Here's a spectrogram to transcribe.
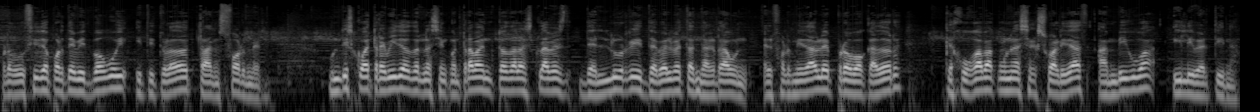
producido por David Bowie y titulado Transformer. Un disco atrevido donde se encontraban todas las claves del Lou Reed de Velvet Underground, el formidable provocador que jugaba con una sexualidad ambigua y libertina.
